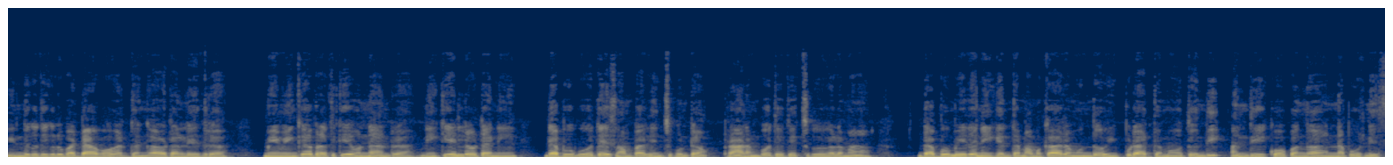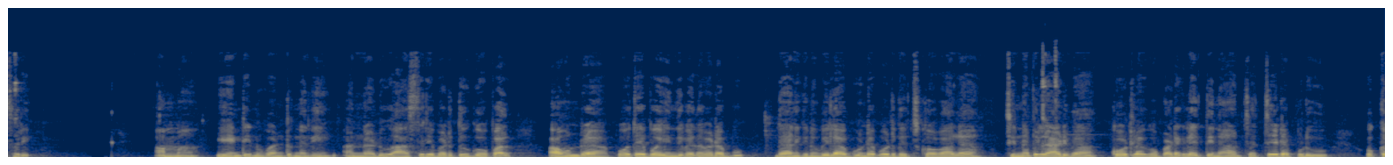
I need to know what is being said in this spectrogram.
ఎందుకు దిగులు పడ్డావో అర్థం కావటం లేదురా. మేమింకా బ్రతికే ఉన్నాన్రా. నీకేం లోటని? డబ్బు పోతే సంపాదించుకుంటాం. ప్రాణం పోతే తెచ్చుకోగలమా? డబ్బు మీద నీకెంత మమకారం ఉందో ఇప్పుడు అర్థమవుతుంది అంది కోపంగా అన్నపూర్ణేశ్వరి. అమ్మా ఏంటి నువ్వంటున్నది? అన్నాడు ఆశ్చర్యపడుతూ గోపాల్. అవునరా పోతే పోయింది వెదవ డబ్బు. దానికి నువ్వు ఇలా గుండెపోటు తెచ్చుకోవాలా? చిన్నపిల్లాడివా కోట్లకు పడగలెత్తినా చచ్చేటప్పుడు ఒక్క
